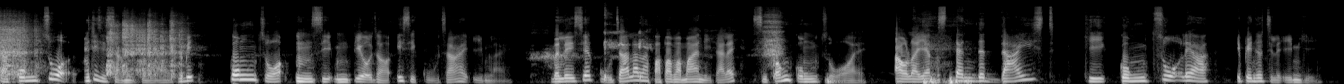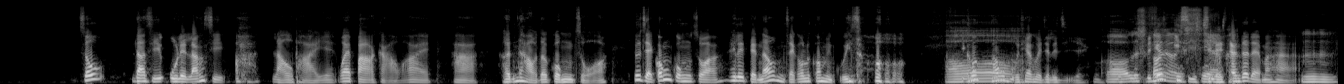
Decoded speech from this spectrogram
但工作呢啲是上過嚟，特別工作唔是唔掉就，呢是古仔嘅音嚟，马来西亚古仔啦啦爸爸妈妈嘅年代咧是讲工作嘅，后来有 standardized 去工作咧，呢变咗一个验语，so 但是有啲人是啊老牌嘅，喂霸教啊吓，很好的工作，你就系讲工作，迄个电脑唔使讲你讲明几多，你讲我冇听过呢个字嘅。哦，你你讲意思是你 standard 嚟嘛吓？嗯，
